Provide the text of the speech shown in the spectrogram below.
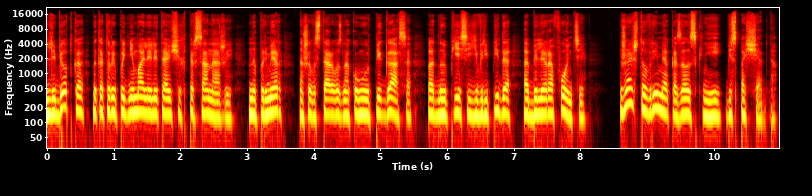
лебедка, на которой поднимали летающих персонажей, например, нашего старого знакомого Пегаса в одной пьесе Еврипида о Белерафонте. Жаль, что время оказалось к ней беспощадно.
